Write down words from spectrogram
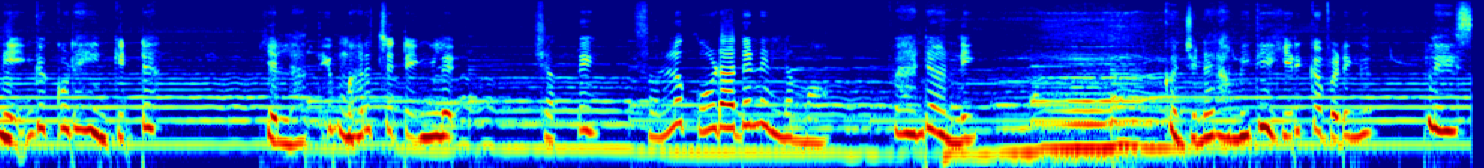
நீங்க கூட என்கிட்ட எல்லாத்தையும் மறைச்சிட்டீங்களே. சக்தி சொல்லக்கூடாதுன்னு இல்லம்மா. வேண்டாம் அண்ணி. கொஞ்ச நேரம் அமைதியா இருக்க விடுங்க ப்ளீஸ்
